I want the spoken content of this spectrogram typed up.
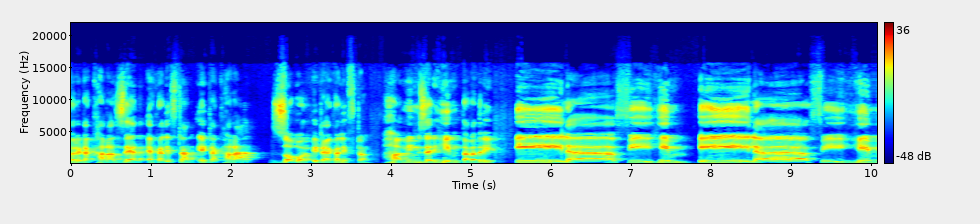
তাহলে এটা খারাজের একালিফটান, এটা খারা জবর এটা একালিফটান। হামিম জের হিম, তাড়াতাড়ি। ইলাফি হিম ইলাফি হিম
